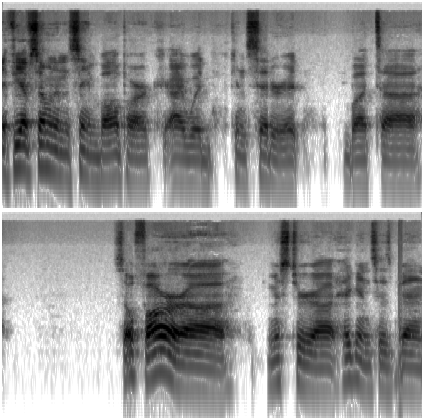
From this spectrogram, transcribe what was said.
If you have someone in the same ballpark, I would consider it. But uh, so far, uh, Mr. Uh, Higgins has been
